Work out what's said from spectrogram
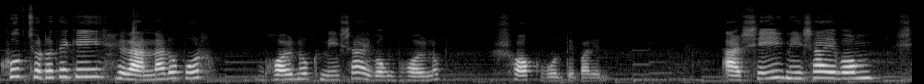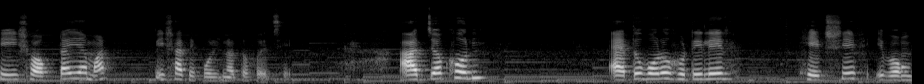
খুব ছোট থেকেই রান্নার ওপর ভয়ানক নেশা এবং ভয়ানক শখ বলতে পারেন। আর সেই নেশা এবং সেই শখটাই আমার পেশাতে পরিণত হয়েছে। আজ যখন এত বড় হোটেলের হেড শেফ এবং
